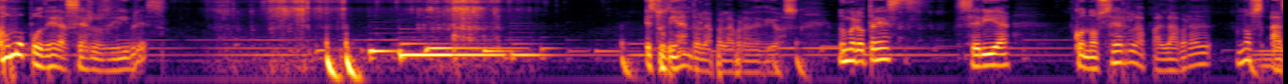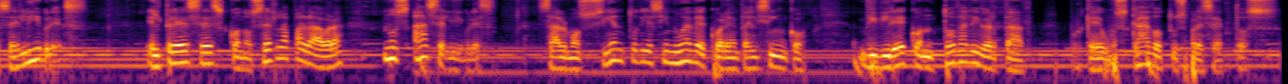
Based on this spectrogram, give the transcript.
¿Cómo poder hacerlos libres? Estudiando la palabra de Dios. Número tres sería conocer la palabra nos hace libres. El tres es conocer la palabra nos hace libres. Salmos 119, 45. Viviré con toda libertad porque he buscado tus preceptos.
